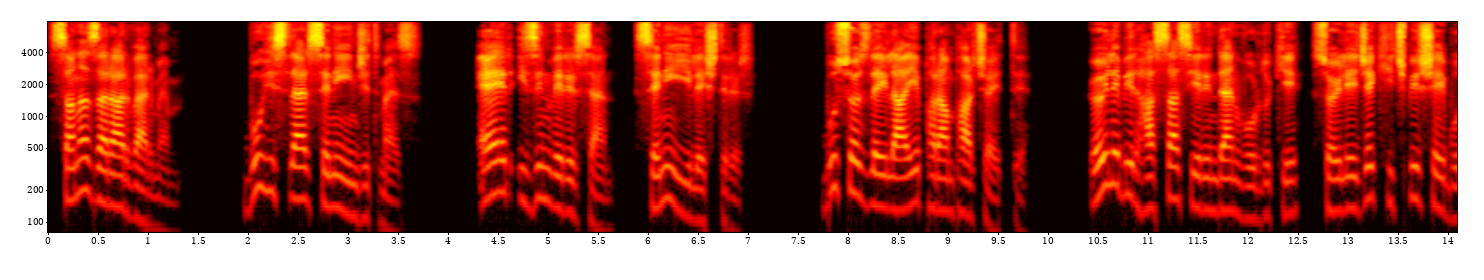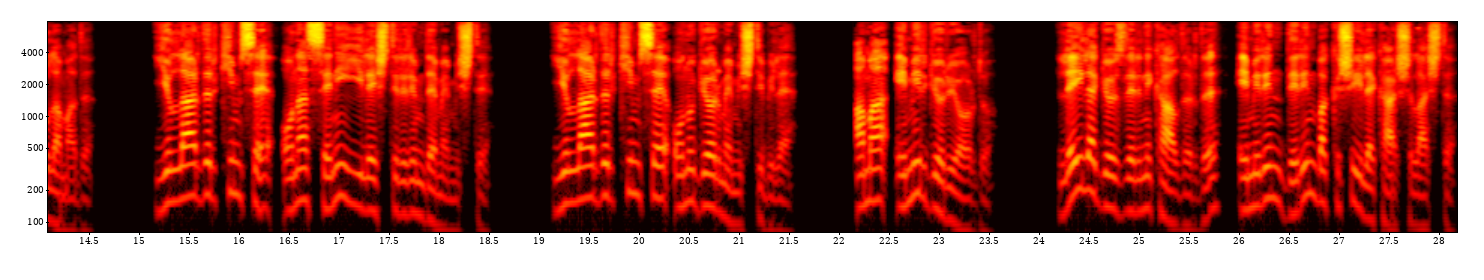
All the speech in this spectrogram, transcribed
Sana zarar vermem. Bu hisler seni incitmez. Eğer izin verirsen, seni iyileştirir. Bu söz Leyla'yı paramparça etti. Öyle bir hassas yerinden vurdu ki, söyleyecek hiçbir şey bulamadı. Yıllardır kimse ona seni iyileştiririm dememişti. Yıllardır kimse onu görmemişti bile. Ama Emir görüyordu. Leyla gözlerini kaldırdı, Emir'in derin bakışı ile karşılaştı.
